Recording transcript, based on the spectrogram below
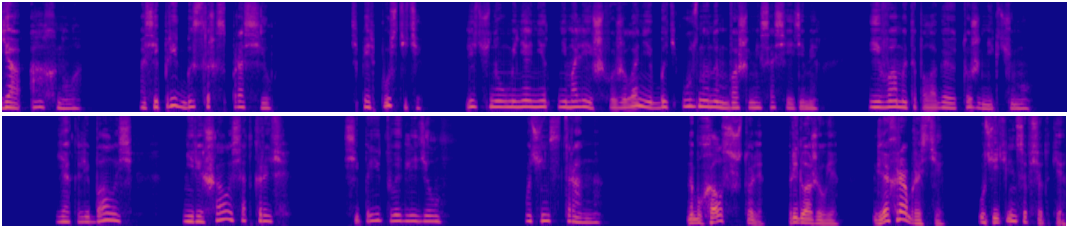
Я ахнула. А Сиприт быстро спросил. «Теперь пустите? Лично у меня нет ни малейшего желания быть узнанным вашими соседями». И вам это, полагаю, тоже ни к чему. Я колебалась, не решалась открыть. Сиприт выглядел очень странно. «Набухался, что ли?» — предложил я. «Для храбрости. Учительница все-таки».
